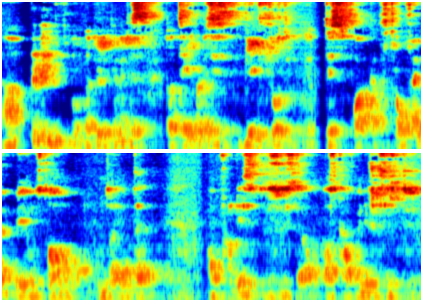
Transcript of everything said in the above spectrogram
Uh, und natürlich kann ich das da erzählen, weil das ist wirklich lustig. Das war eine Katastrophe, wie uns da unsere Ernte abgefallen ist. Das ist ja aus kaufmännischer Sicht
